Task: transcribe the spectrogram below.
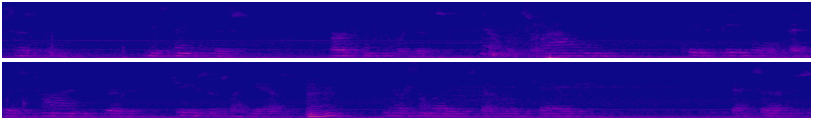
system do you think this person or this, you know, the surrounding, these people at this time, there's Jesus, I guess, Mm-hmm. you know, somebody who's got a little cash, excess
